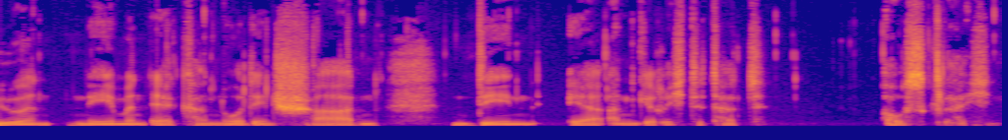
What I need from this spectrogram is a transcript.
übernehmen. Er kann nur den Schaden, den er angerichtet hat, ausgleichen.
